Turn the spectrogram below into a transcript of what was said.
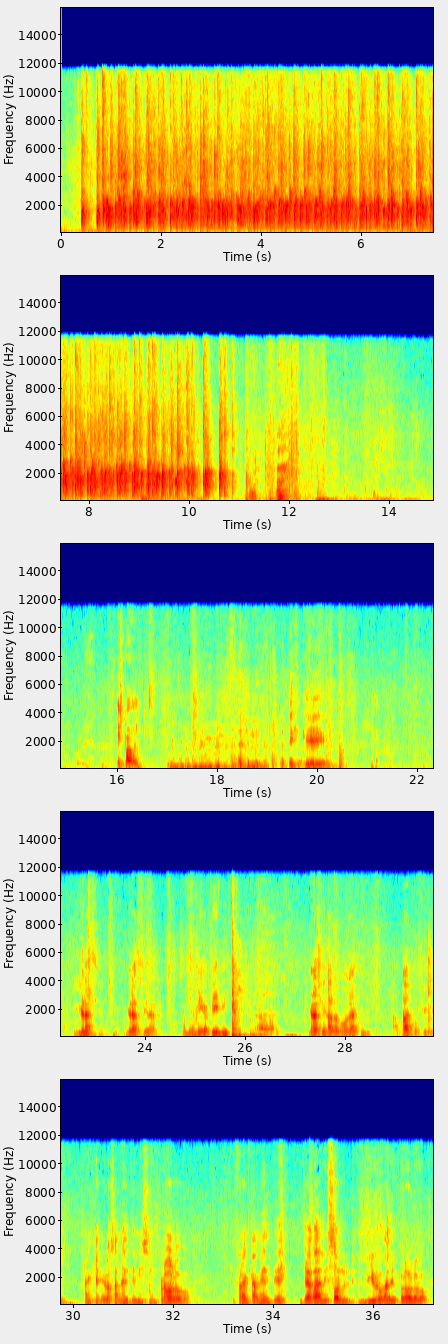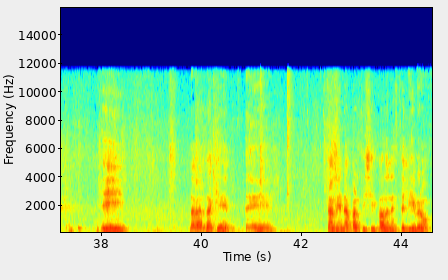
Es para hoy. Es que... Gracias. Gracias a mi amiga Pili. Gracias a la Vorágine, a Paco que tan generosamente me hizo un prólogo que francamente ya vale solo el libro, vale el prólogo. Y la verdad que eh, también ha participado en este libro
